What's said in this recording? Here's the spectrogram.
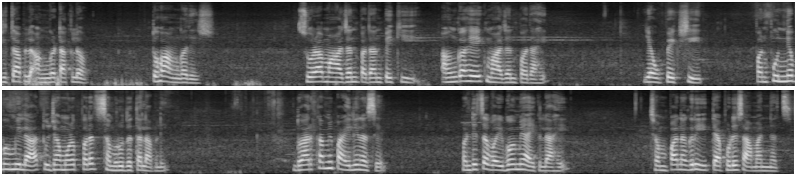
जिथं आपलं अंग टाकलं तो हा अंगदेश. सोळा महाजनपदांपैकी अंग हे एक महाजनपद आहे. या उपेक्षित पण पुण्यभूमीला तुझ्यामुळं परत समृद्धता लाभली. द्वारका मी पाहिली नसेल. पण तिचं वैभव मी ऐकलं आहे. चंपानगरी त्यापुढे सामान्यच.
